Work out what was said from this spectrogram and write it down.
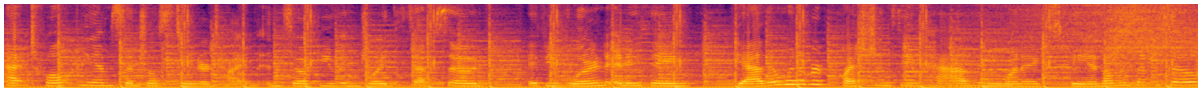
at 12 p.m. Central Standard Time. And so, if you've enjoyed this episode, if you've learned anything, gather whatever questions you have and you want to expand on this episode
